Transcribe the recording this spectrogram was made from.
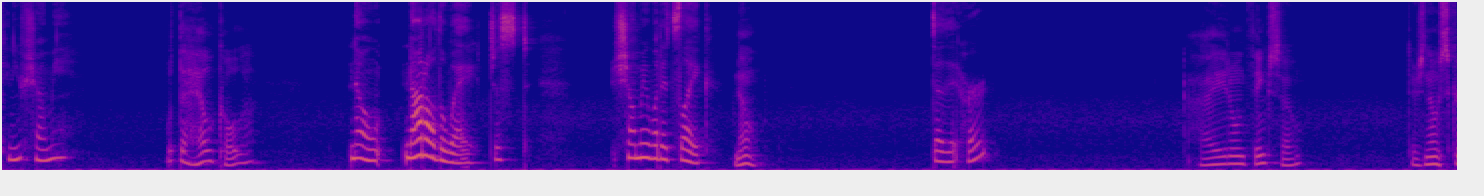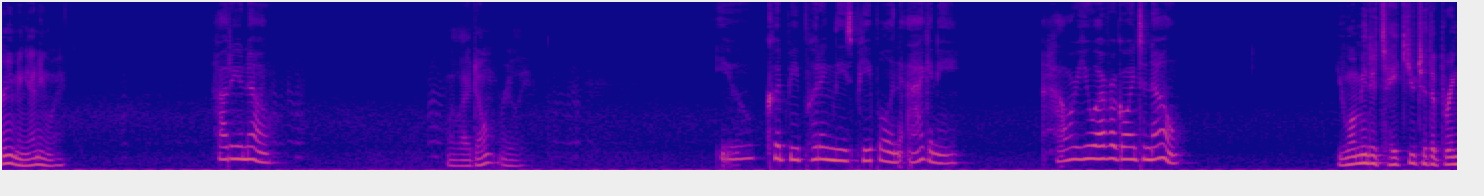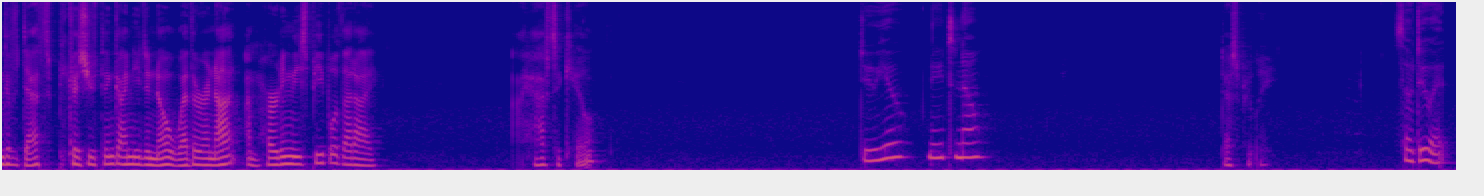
Can you show me? What the hell, Cola? No, not all the way. Just show me what it's like. No, Does it hurt? I don't think so. There's no screaming anyway. How do you know? Well, I don't really. You could be putting these people in agony. How are you ever going to know? You want me to take you to the brink of death because you think I need to know whether or not I'm hurting these people that I. I have to kill? Do you need to know? Desperately. So do it.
